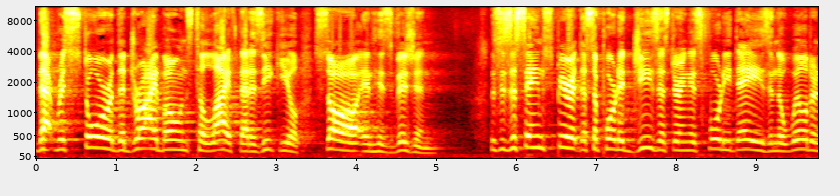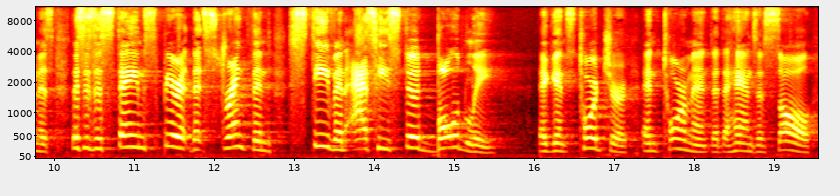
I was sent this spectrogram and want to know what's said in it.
that restored the dry bones to life that Ezekiel saw in his vision. This is the same Spirit that supported Jesus during his 40 days in the wilderness. This is the same Spirit that strengthened Stephen as he stood boldly against torture and torment at the hands of Saul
